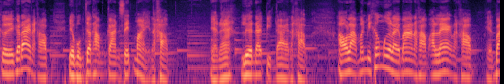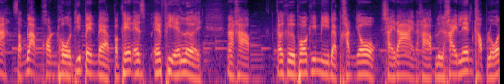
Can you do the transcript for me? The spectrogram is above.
เกยก็ได้นะครับ เดี๋ยวผมจะทำการเซตใหม่นะครับเนี่ยนะเลื่อนได้ปิดได้นะครับ เอาล่ะมันมีเครื่องมืออะไรบ้างนะครับ อันแรกนะครับ เห็นป่ะสำหรับคอนโทรลที่เป็นแบบประเภท FPS เลยนะครับ ก็คือพวกที่มีแบบคันโยกใช้ได้นะครับ หรือใครเล่นขับรถ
